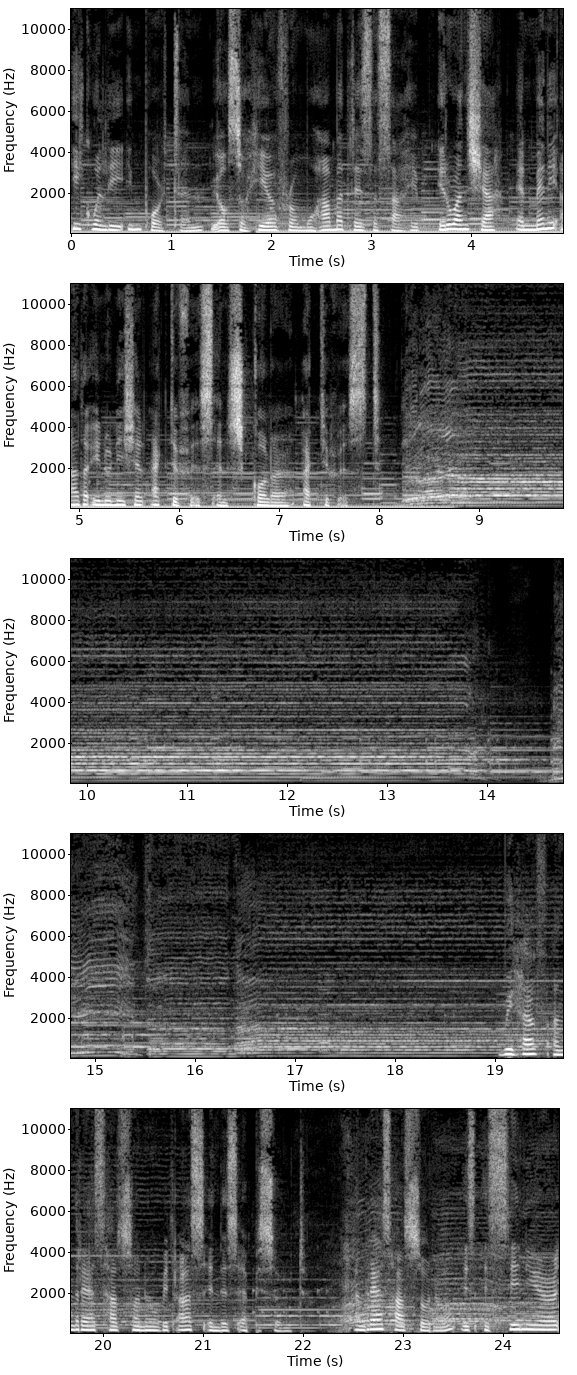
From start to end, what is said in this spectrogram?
Equally important, we also hear from Muhammad Reza Sahib, Irwan Shah, and many other Indonesian activists and scholar activists. We have Andreas Harsono with us in this episode. Andreas Harsono is a senior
